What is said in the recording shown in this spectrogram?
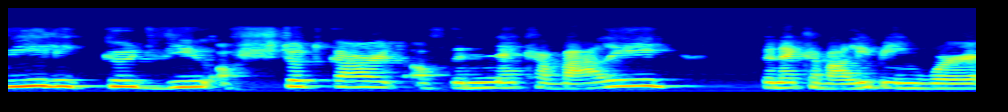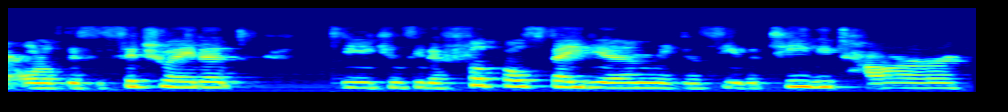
really good view of Stuttgart, of the Neckar Valley, the Neckar Valley being where all of this is situated. So you can see the football stadium, you can see the TV tower,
